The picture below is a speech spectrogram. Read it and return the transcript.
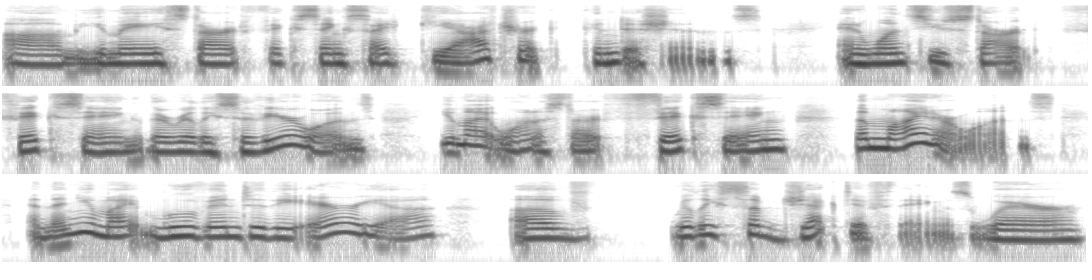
Um, you may start fixing psychiatric conditions. And once you start fixing the really severe ones, you might want to start fixing the minor ones. And then you might move into the area of really subjective things where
